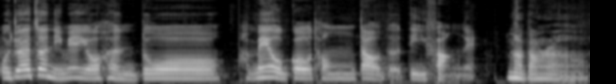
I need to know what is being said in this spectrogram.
我觉得这里面有很多没有沟通到的地方，哎，那当然啊。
